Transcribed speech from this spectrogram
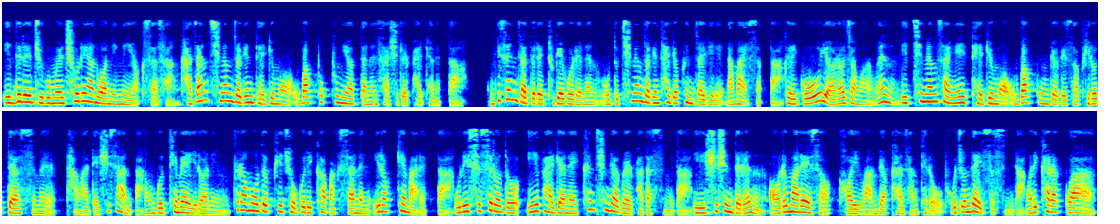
이들의 죽음을 초래한 원인이 역사상 가장 치명적인 대규모 우박 폭풍이었다는 사실을 밝혀냈다. 희생자들의 두개골에는 모두 치명적인 타격 흔적이 남아있었다. 그리고 여러 정황은 이 치명상이 대규모 우박 공격에서 비롯되었음을 강하게 시사한다. 연구팀의 일원인 프라모드피 조그리카 박사는 이렇게 말했다. 우리 스스로도 이 발견에 큰 충격을 받았습니다. 이 시신들은 얼음 아래에서 거의 완벽한 상태로 보존돼 있었습니다. 머리카락과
